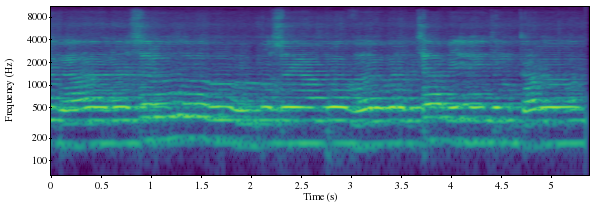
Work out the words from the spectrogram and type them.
ਜੁਗਾਨ ਸਰੂਪ ਸਯੰ ਭਵ ਵਰਛਾ ਮੇ ਤੁਮ ਕਰੋ।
